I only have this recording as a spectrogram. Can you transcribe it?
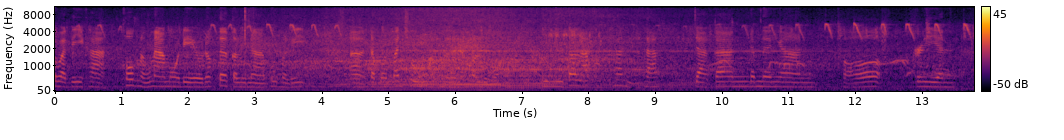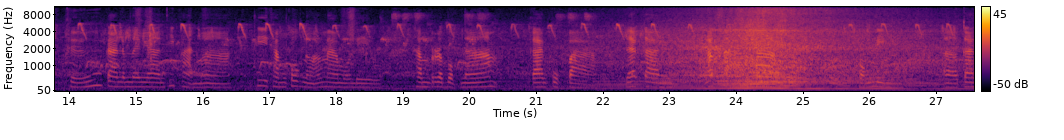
สวัสดีค่ะ โคกหนองนาโมเดล ดรกรุณาผู้มริตำบลบ้านชุมอำเภอนครหลวงยินดีต้อนรับทุกท่านนะคะ จากการดำเนินงานขอเรียนถึงการดำเนินงานที่ผ่านมาที่ทำโคกหนองนาโมเดลทำระบบน้ำการปลูกป่า และการรักษาสภาพของดินการ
